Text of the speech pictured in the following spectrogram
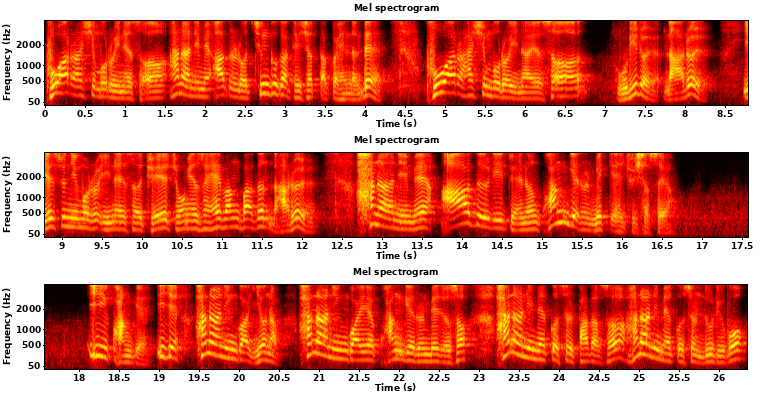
부활하심으로 인해서 하나님의 아들로 증거가 되셨다고 했는데 부활하심으로 인하여서 우리를 나를 예수님으로 인해서 죄의 종에서 해방받은 나를 하나님의 아들이 되는 관계를 맺게 해 주셨어요. 이 관계, 이제 하나님과 연합, 하나님과의 관계를 맺어서 하나님의 것을 받아서 하나님의 것을 누리고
